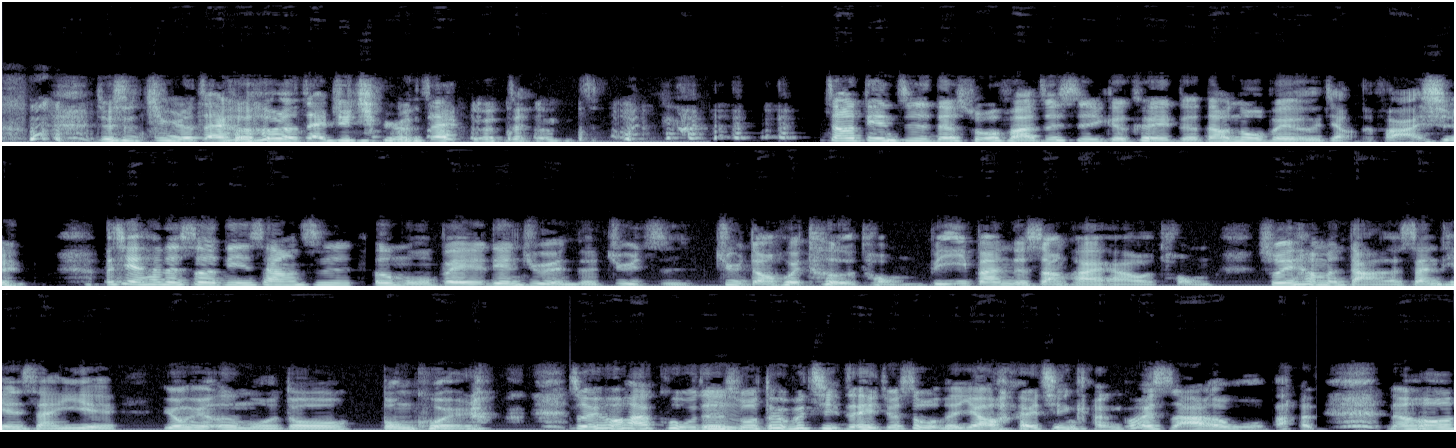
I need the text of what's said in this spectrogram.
就是锯了再喝，喝了再锯，锯了再喝这样子。照电治的说法，这是一个可以得到诺贝尔奖的发现，而且它的设定上是恶魔被炼巨人的锯子锯到会特痛，比一般的伤害还要痛，所以他们打了三天三夜，永远恶魔都崩溃了。最后他哭着说：“嗯、对不起，这也就是我的要害，请赶快杀了我吧。”然后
